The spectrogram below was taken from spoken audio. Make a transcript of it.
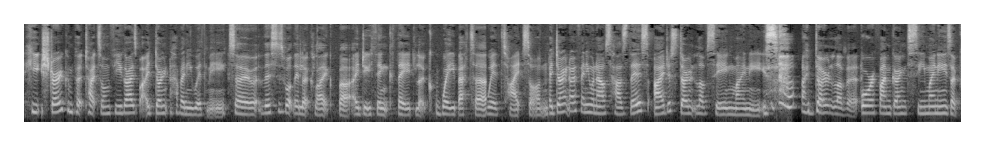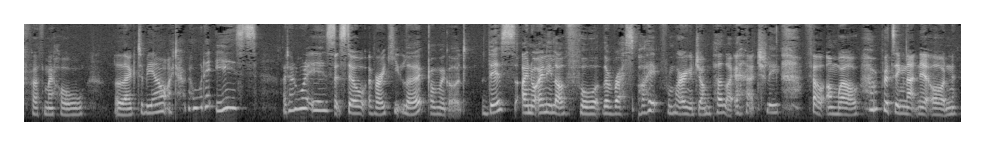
heat stroke and put tights on for you guys but I don't have any with me. So this is what they look like but I do think they'd look way better with tights on. I don't know if anyone else has this. I just don't love seeing my knees. I don't love it. Or if I'm going to see my knees I prefer for my whole leg to be out. I don't know what it is. I don't know what it is. But still a very cute look. Oh my god. This I not only love for the respite from wearing a jumper, like I actually felt unwell putting that knit on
